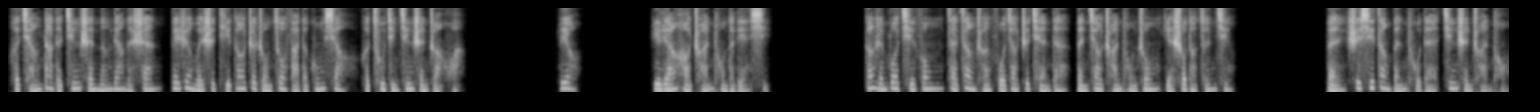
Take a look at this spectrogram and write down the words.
和强大的精神能量的山被认为是提高这种做法的功效和促进精神转化。六，与良好传统的联系。冈仁波齐峰在藏传佛教之前的本教传统中也受到尊敬。本是西藏本土的精神传统，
